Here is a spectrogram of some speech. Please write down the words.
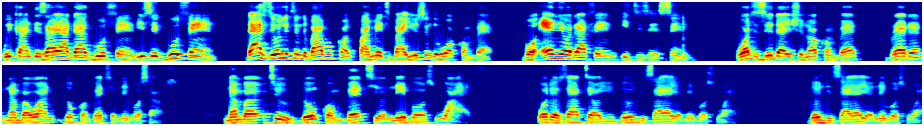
We can desire that good thing. It's a good thing. That's the only thing the Bible permits by using the word convert. But any other thing, it is a sin. What is it that you should not convert? Brethren, number one, don't convert your neighbor's house. Number two, don't convert your neighbor's wife. What does that tell you? Don't desire your neighbor's wife. Don't desire your neighbor's wife.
